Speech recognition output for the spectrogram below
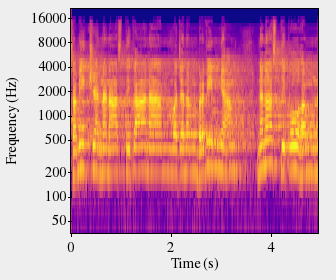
ಸಮೀಕ್ಷೆ ನ ನಾಸ್ತಿಕಾನಾಂ ವಚನಂ ಬ್ರವೀಮ್ಯಹಂ. ನ ನಾಸ್ತಿಕೋಹಂ ನ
